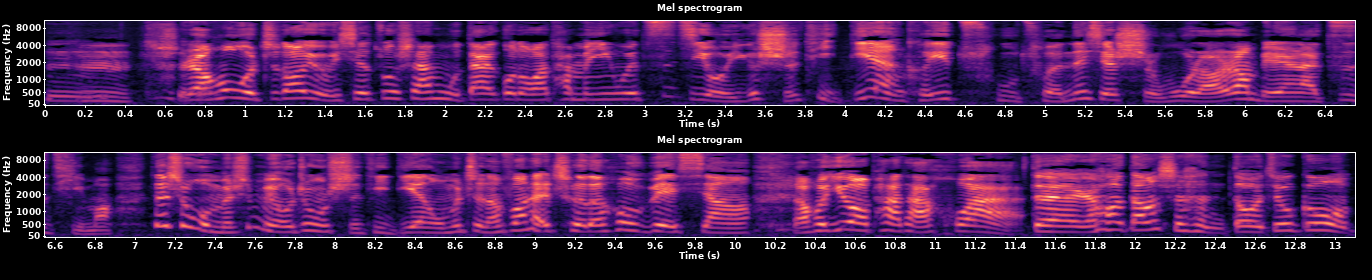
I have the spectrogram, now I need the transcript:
嗯嗯，然后我知道有一些做山姆代购的话，他们因为自己有一个实体店可以储存那些食物，然后让别人来自提嘛。但是我们是没有这种实体店，我们只能放在车的后备箱，然后又要怕它坏。对，然后当时很逗，就跟我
